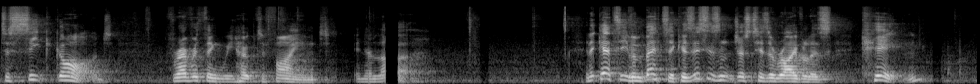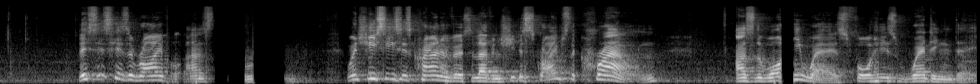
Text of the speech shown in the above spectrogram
to seek God for everything we hope to find in a lover. And it gets even better because this isn't just his arrival as king, this is his arrival as. When she sees his crown in verse 11, she describes the crown as the one he wears for his wedding day.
